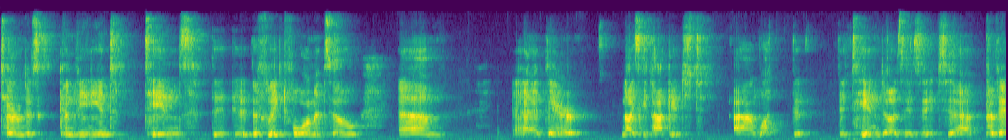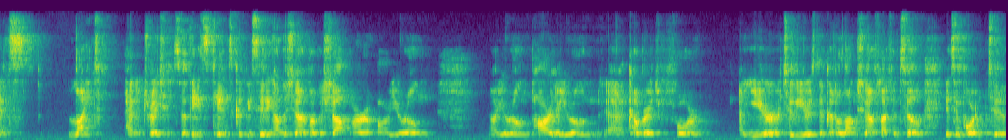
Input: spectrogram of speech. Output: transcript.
termed as convenient tins, the, the, flaked form, and so um, uh, they're nicely packaged. What the the tin does is it uh, prevents light penetration. So these tins could be sitting on the shelf of a shop or, or your own or your own parlor, your own uh, cupboard for a year or two years. They've got a long shelf life, and so it's important to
